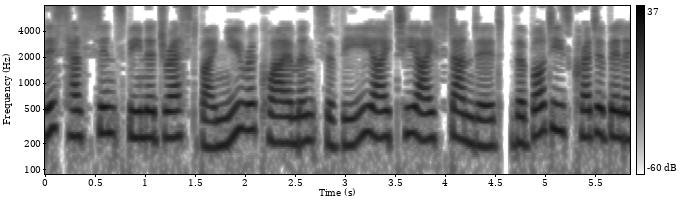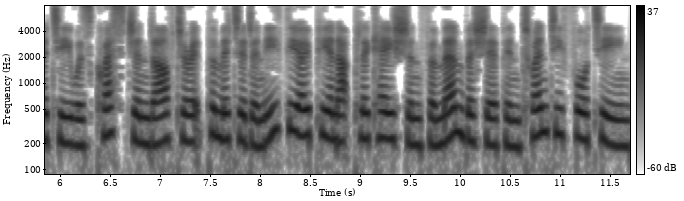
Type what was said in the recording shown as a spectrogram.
This has since been addressed by new requirements of the EITI standard. The body's credibility was questioned after it permitted an Ethiopian application for membership in 2014.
